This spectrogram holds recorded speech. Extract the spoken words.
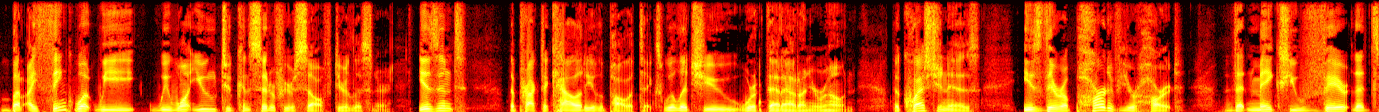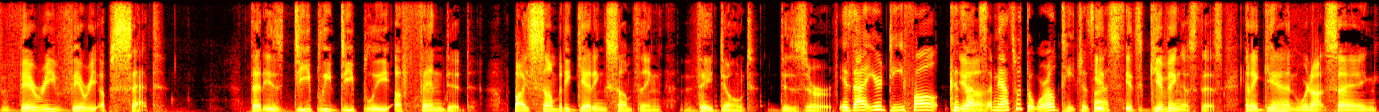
But i think what we we want you to consider for yourself dear listener isn't the practicality of the politics. We'll let you work that out on your own. The question is is there a part of your heart that makes you very that's very very upset that is deeply, deeply offended by somebody getting something they don't deserve. Is that your default? Because Yeah. that's I mean that's what the world teaches It's us. it's giving us this. And again, we're not saying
